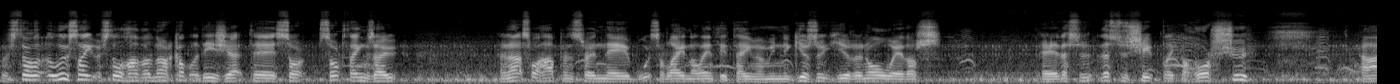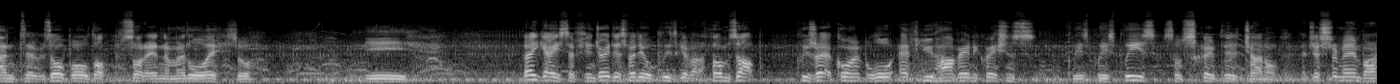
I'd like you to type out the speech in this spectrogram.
We still it looks like we still have another couple of days yet to sort sort things out. And that's what happens when the boats are lying a lengthy time. I mean the gear's out here in all weathers. Uh, this this was shaped like a horseshoe and it was all balled up sort of in the middle eh? so yeah. Right guys, if you enjoyed this video please give it a thumbs up. Please write a comment below if you have any questions. Please, please, please subscribe to the channel. And just remember,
